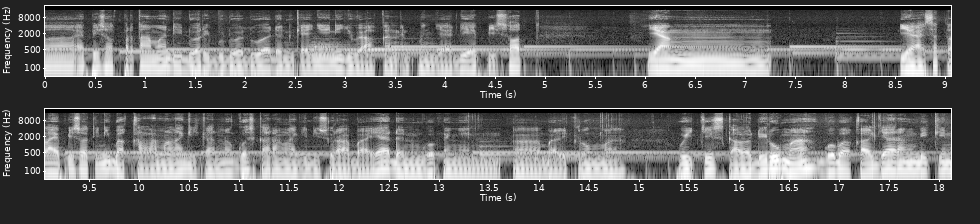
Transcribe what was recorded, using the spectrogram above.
uh, episode pertama di 2022 dan kayaknya ini juga akan menjadi episode yang ya setelah episode ini bakal lama lagi karena gue sekarang lagi di Surabaya dan gue pengen uh, balik rumah which is kalau di rumah gue bakal jarang bikin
